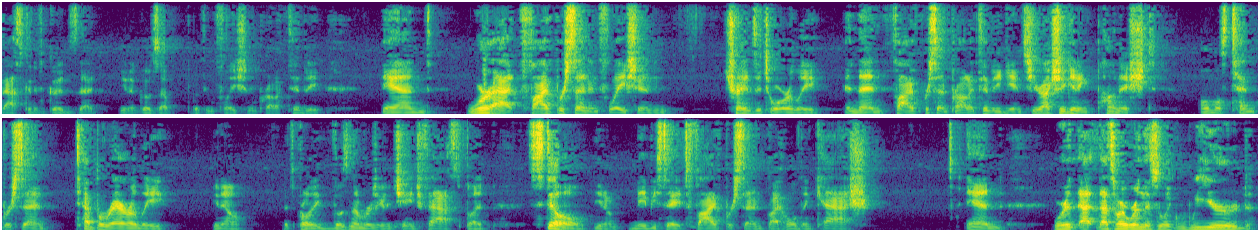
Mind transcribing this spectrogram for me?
basket of goods that, you know, goes up with inflation and productivity. And we're at 5% inflation transitorily and then 5% productivity gain. So you're actually getting punished almost 10% temporarily. You know, it's probably those numbers are going to change fast, but still, you know, maybe say it's 5% by holding cash. And we're that, that's why we're in this like weird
